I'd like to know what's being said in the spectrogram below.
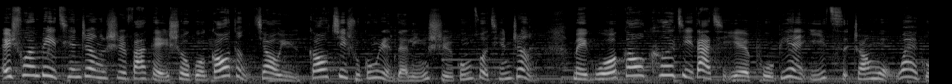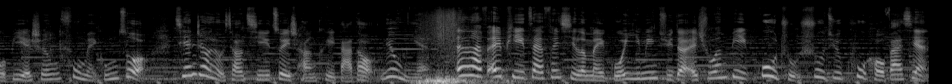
H-1B 签证是发给受过高等教育、高技术工人的临时工作签证。美国高科技大企业普遍以此招募外国毕业生赴美工作，签证有效期最长可以达到六年。NFAP 在分析了美国移民局的 H-1B 雇主数据库后发现，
